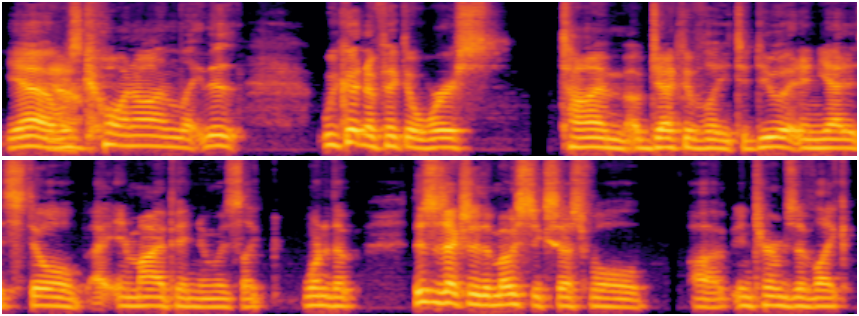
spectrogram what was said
Yeah, it was going on. Like this, we couldn't have picked a worse time objectively to do it, and yet it still, in my opinion, was like one of the. This is actually the most successful uh, in terms of like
